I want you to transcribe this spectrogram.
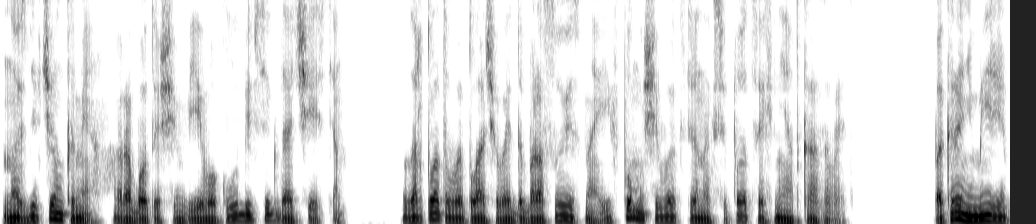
Но с девчонками, работающими в его клубе, всегда честен. Зарплату выплачивает добросовестно и в помощи в экстренных ситуациях не отказывает. По крайней мере,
